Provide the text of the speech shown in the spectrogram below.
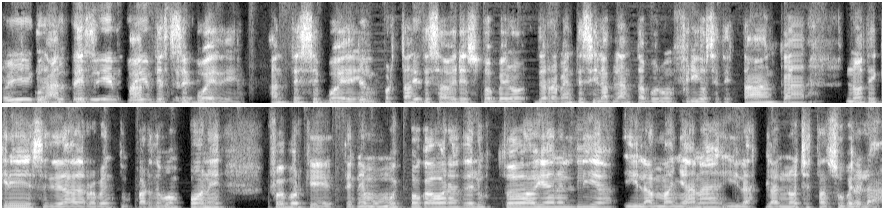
Oye, Eh, consulta, antes antes se puede, antes se puede, Yo- es importante eh, saber eso, pero de repente si la planta por un frío se te estanca, no te crece, te da de repente un par de pompones, fue porque tenemos muy pocas horas de luz todavía en el día y las mañanas y las, las noches están súper heladas.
